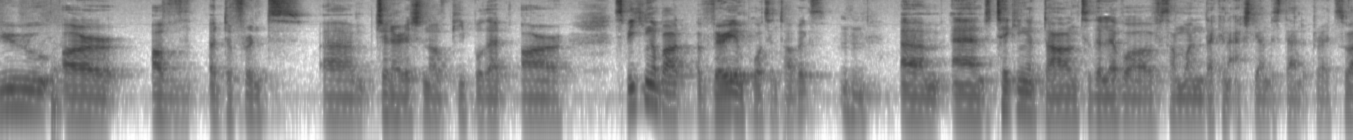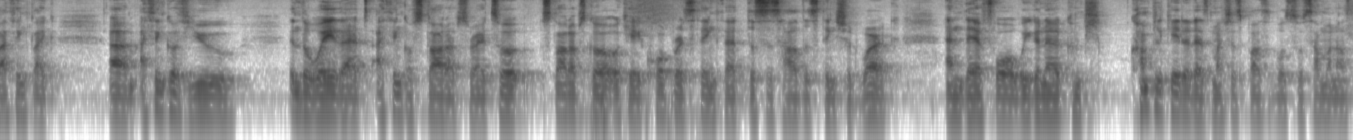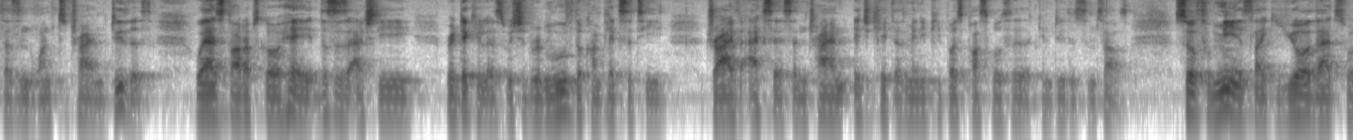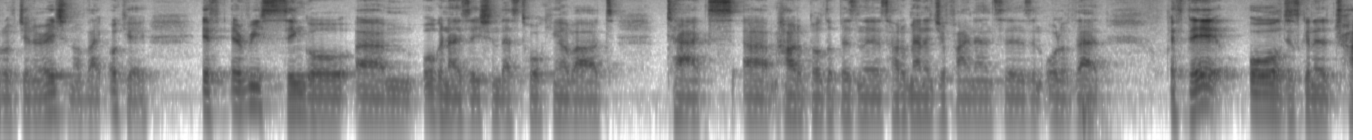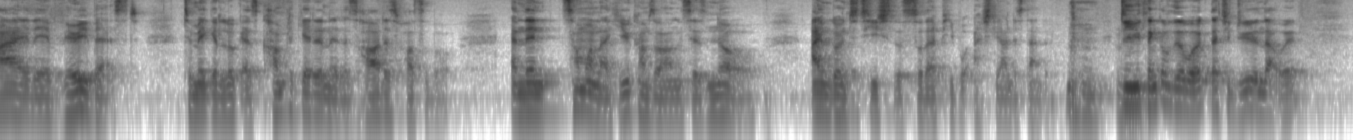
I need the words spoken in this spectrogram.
you are of a different um, generation of people that are speaking about very important topics Mm-hmm. um, and taking it down to the level of someone that can actually understand it, right? So I think like um, I think of you in the way that I think of startups, right? So startups go, okay, corporates think that this is how this thing should work, and therefore we're gonna compl- complicate it as much as possible so someone else doesn't want to try and do this. Whereas startups go, hey, this is actually ridiculous. We should remove the complexity, drive access, and try and educate as many people as possible so they can do this themselves. So for me, it's like you're that sort of generation of like, okay, if every single um, organization that's talking about tax, um, how to build a business, how to manage your finances, and all of that, if they're all just gonna try their very best to make it look as complicated and as hard as possible, and then someone like you comes along and says, "No, I'm going to teach this so that people actually understand it." Do you think of the work that you do in that way?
